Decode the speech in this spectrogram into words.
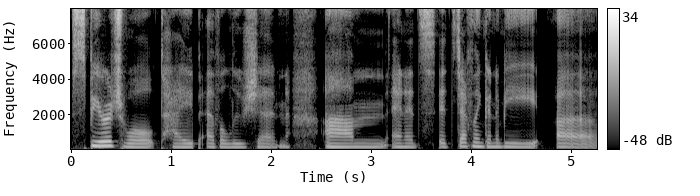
spiritual type evolution. Um, and it's it's definitely going to be uh,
